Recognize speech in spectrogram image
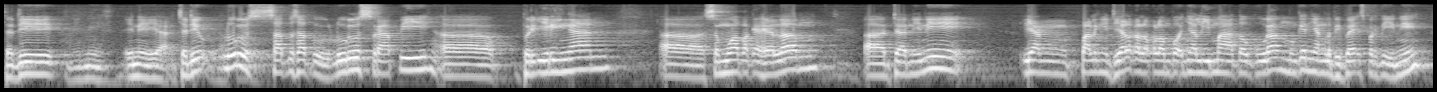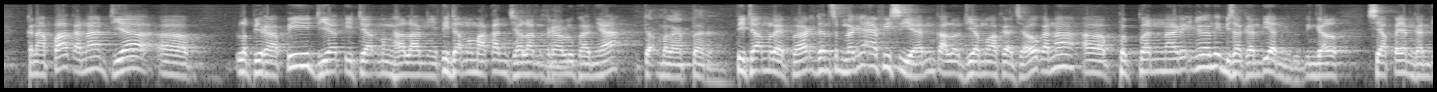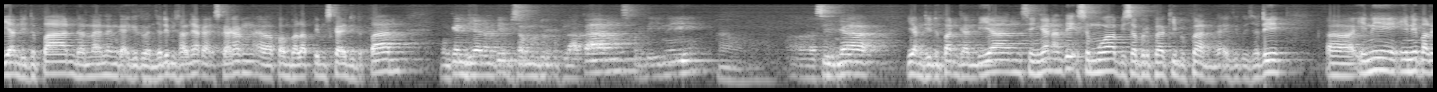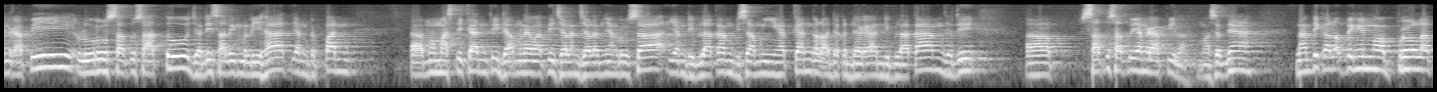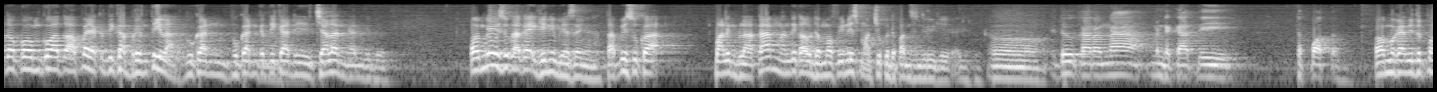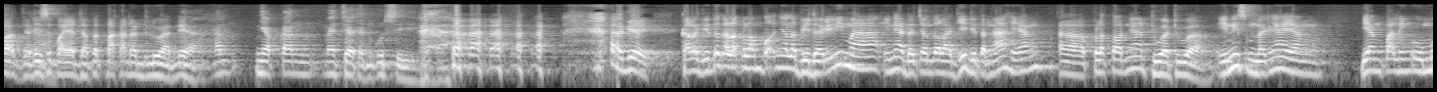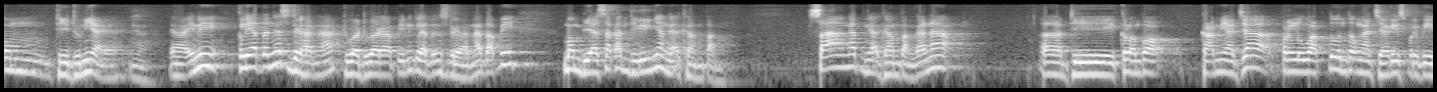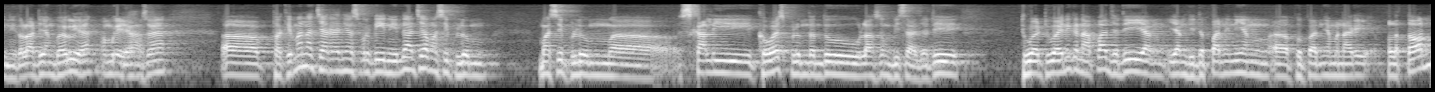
Jadi Ini. Ini ya, jadi lurus satu-satu, lurus rapi, eh, beriringan, eh, semua pakai helm, eh, dan ini yang paling ideal kalau kelompoknya lima atau kurang mungkin yang lebih baik seperti ini. Kenapa? Karena dia eh, lebih rapi, dia tidak menghalangi, tidak memakan jalan terlalu banyak Tidak melebar. tidak melebar dan sebenarnya efisien kalau dia mau agak jauh karena eh, beban nariknya nanti bisa gantian gitu. Tinggal siapa yang gantian di depan dan lain-lain kayak gituan. Jadi misalnya kayak sekarang eh, pembalap tim Sky di depan, mungkin dia nanti bisa mundur ke belakang seperti ini. Nah, Eh, sehingga yang di depan gantian sehingga nanti semua bisa berbagi beban kayak gitu. Jadi eh, ini ini paling rapi, lurus satu-satu, jadi saling melihat yang depan eh, memastikan tidak melewati jalan-jalan yang rusak, yang di belakang bisa mengingatkan kalau ada kendaraan di belakang. Jadi eh, satu-satu yang rapi lah. Maksudnya nanti kalau pengen ngobrol atau kongko atau apa ya ketika berhenti lah, bukan bukan ketika di jalan kan gitu. Om Ray suka kayak gini biasanya, tapi suka paling belakang nanti kalau udah mau finish maju ke depan sendiri kayak gitu. Oh, itu karena mendekati tepot. Oh, mengganti depan, jadi supaya dapat makanan duluan ya. Ya, kan nyiapkan meja dan kursi. Oke, kalau gitu kalau kelompoknya lebih dari lima, ini ada contoh lagi di tengah yang eh, peletonnya dua-dua. Ini sebenarnya yang yang paling umum di dunia ya. Ya. Ya, ini kelihatannya sederhana, dua-dua rapi ini kelihatannya sederhana, tapi membiasakan dirinya nggak gampang. Sangat nggak gampang karena eh, di kelompok kami aja perlu waktu untuk ngajari seperti ini. Kalau ada yang baru ya, Om Ray, ya, Ya. misalnya eh, bagaimana caranya seperti ini, itu aja masih belum masih belum eh, sekali goes belum tentu langsung bisa. Jadi dua-dua ini kenapa? Jadi yang yang di depan ini yang eh, bebannya menarik peleton,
